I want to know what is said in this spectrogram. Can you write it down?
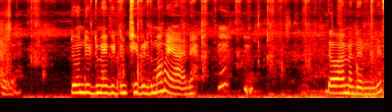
Şöyle. Döndürdüm, evirdim, çevirdim ama yani. Devam edelim biz.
